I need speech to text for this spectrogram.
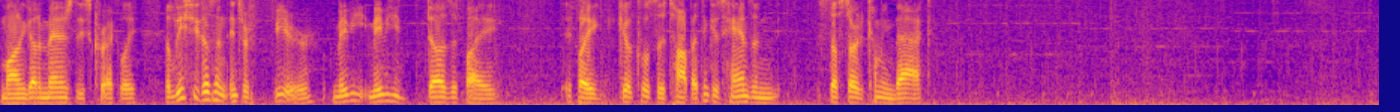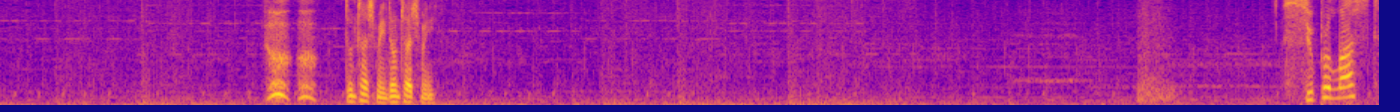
Come on, you gotta manage these correctly. At least he doesn't interfere. Maybe maybe he does if I if I get close to the top. I think his hands and stuff started coming back. don't touch me, don't touch me. Super Lust?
